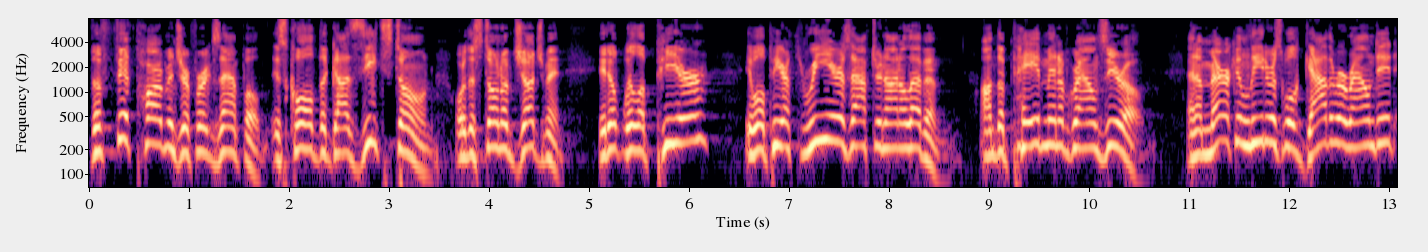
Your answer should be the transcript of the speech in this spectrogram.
The fifth harbinger, for example, is called the Gazit stone or the stone of judgment. It will appear, it will appear three years after 9-11 on the pavement of ground zero. And American leaders will gather around it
